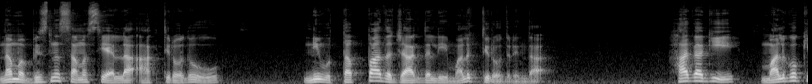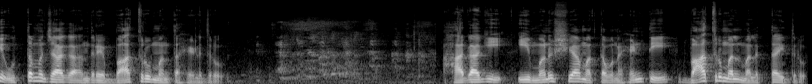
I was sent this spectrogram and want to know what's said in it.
ನಮ್ಮ ಬಿಸ್ನೆಸ್ ಸಮಸ್ಯೆ ಎಲ್ಲ ಆಗ್ತಿರೋದು ನೀವು ತಪ್ಪಾದ ಜಾಗದಲ್ಲಿ ಮಲಗ್ತಿರೋದ್ರಿಂದ. ಹಾಗಾಗಿ ಮಲಗೋಕೆ ಉತ್ತಮ ಜಾಗ ಅಂದರೆ ಬಾತ್ರೂಮ್ ಅಂತ ಹೇಳಿದರು. ಹಾಗಾಗಿ ಈ ಮನುಷ್ಯ ಮತ್ತವನ ಹೆಂಡತಿ ಬಾತ್ರೂಮಲ್ಲಿ ಮಲಗ್ತಾ ಇದ್ರು.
